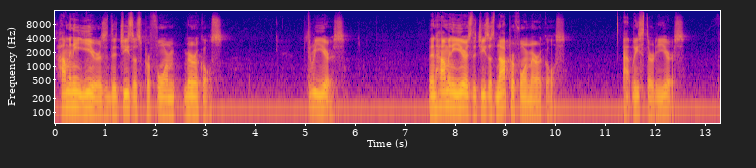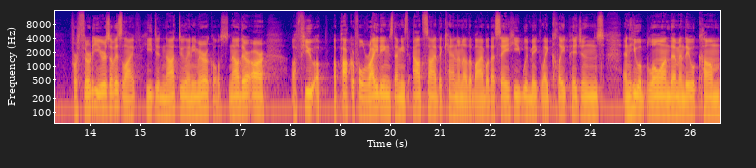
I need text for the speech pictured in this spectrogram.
How many years did Jesus perform miracles? Three years. Then, how many years did Jesus not perform miracles? At least 30 years. For 30 years of his life, he did not do any miracles. Now, there are a few ap- apocryphal writings, that means outside the canon of the Bible, that say he would make like clay pigeons and he would blow on them and they would come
